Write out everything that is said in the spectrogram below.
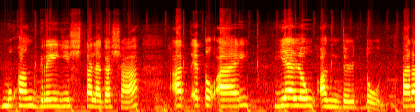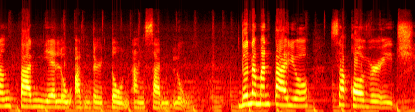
mukhang grayish talaga siya. At ito ay yellow undertone. Parang tan yellow undertone ang Sun Glow. Doon naman tayo sa coverage.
